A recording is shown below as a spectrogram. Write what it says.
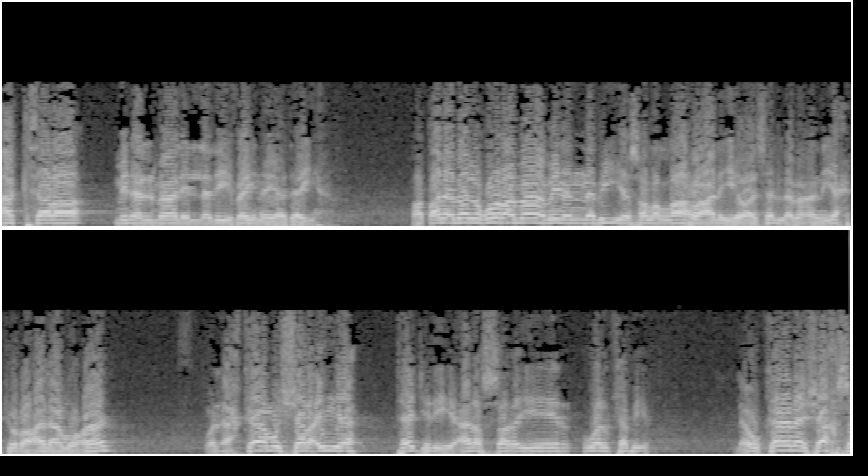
أكثر من المال الذي بين يديه. فطلب الغرماء من النبي صلى الله عليه وسلم أن يحجر على معاذ والأحكام الشرعية تجري على الصغير والكبير. لو كان شخص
